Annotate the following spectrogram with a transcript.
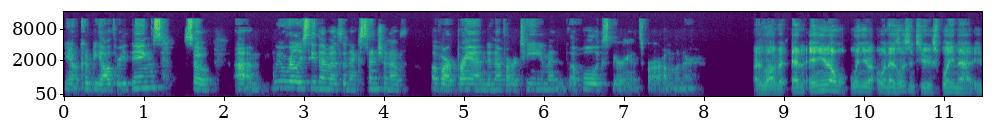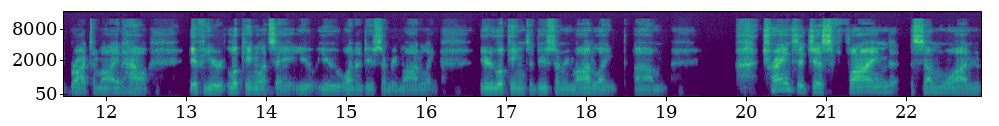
You know it could be all three things. So um, we really see them as an extension of of our brand and of our team and the whole experience for our homeowner. I love it. And and you know when you when i listened to you explain that it brought to mind how if you're looking let's say you you want to do some remodeling you're looking to do some remodeling um, trying to just find someone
